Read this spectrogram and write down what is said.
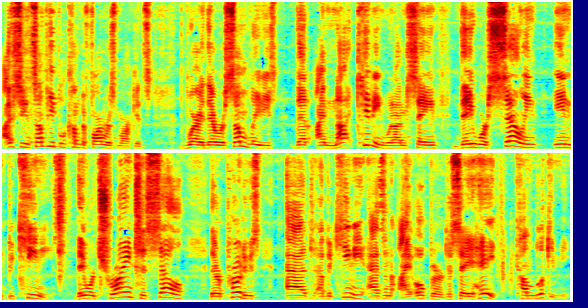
I've seen some people come to farmers markets where there were some ladies that I'm not kidding when I'm saying they were selling in bikinis. They were trying to sell their produce at a bikini as an eye opener to say, hey, come look at me.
